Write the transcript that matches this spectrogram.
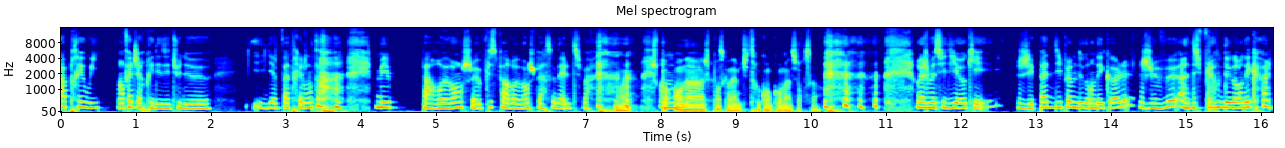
Après, oui. En fait, j'ai repris des études euh, il y a pas très longtemps. Mais par revanche, plus par revanche personnelle, tu vois. Ouais. Je, pense, on a, je pense qu'on a un petit truc en commun sur ça. Moi, je me suis dit, ok, j'ai pas de diplôme de grande école, je veux un diplôme de grande école.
